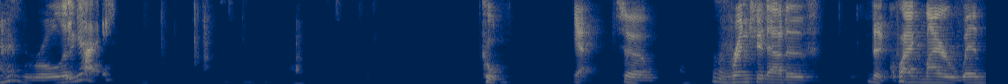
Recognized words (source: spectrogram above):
All right, roll it again. tie. Cool. Yeah. So wrench it out of the quagmire web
